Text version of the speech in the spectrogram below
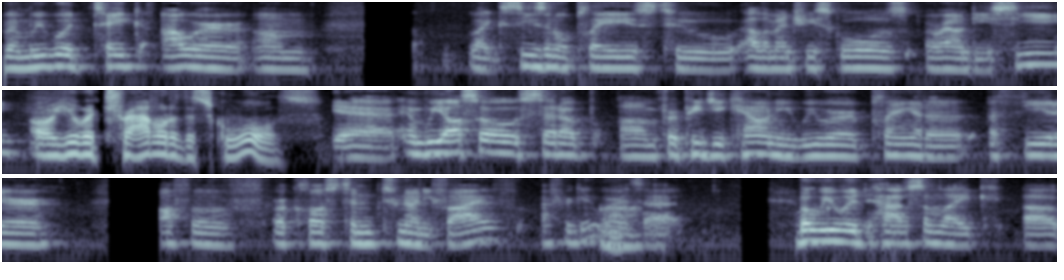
when we would take our um like seasonal plays to elementary schools around DC. Oh, you would travel to the schools. Yeah, and we also set up um for PG County. We were playing at a, a theater off of or close to 295. I forget where it's at. But we would have some like uh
